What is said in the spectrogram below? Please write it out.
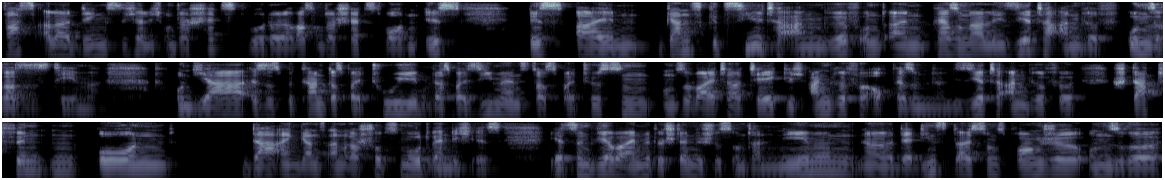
was allerdings sicherlich unterschätzt wurde oder was unterschätzt worden ist, ist ein ganz gezielter Angriff und ein personalisierter Angriff unserer Systeme. Und ja, es ist bekannt, dass bei TUI, dass bei Siemens, dass bei Thyssen und so weiter täglich Angriffe, auch personalisierte Angriffe stattfinden und da ein ganz anderer Schutz notwendig ist. Jetzt sind wir aber ein mittelständisches Unternehmen äh, der Dienstleistungsbranche. Unsere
